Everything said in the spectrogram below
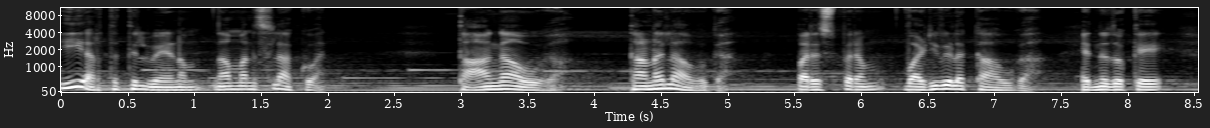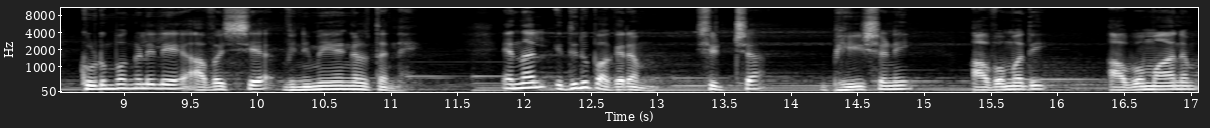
ഈ അർത്ഥത്തിൽ വേണം നാം മനസ്സിലാക്കുവാൻ. താങ്ങാവുക തണലാവുക പരസ്പരം വഴിവിളക്കാവുക എന്നതൊക്കെ കുടുംബങ്ങളിലെ അവശ്യ വിനിമയങ്ങൾ തന്നെ. എന്നാൽ ഇതിനു പകരം ശിക്ഷ ഭീഷണി അവമതി അവമാനം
